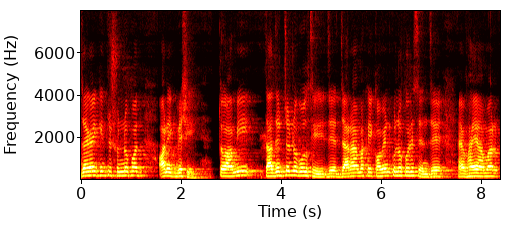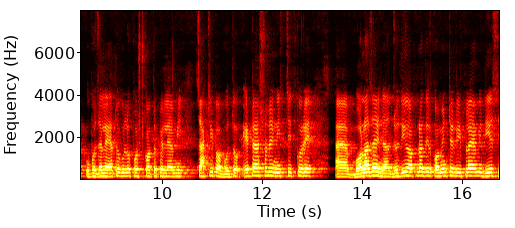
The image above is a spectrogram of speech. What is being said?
জায়গায় কিন্তু শূন্যপদ অনেক বেশি। তো আমি তাদের জন্য বলছি যে যারা আমাকে কমেন্টগুলো করেছেন যে ভাই আমার উপজেলায় এতগুলো পোস্ট কত পেলে আমি চাকরি পাবো? তো এটা আসলে নিশ্চিত করে বলা যায় না। যদিও আপনাদের কমেন্টের রিপ্লাই আমি দিয়েছি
